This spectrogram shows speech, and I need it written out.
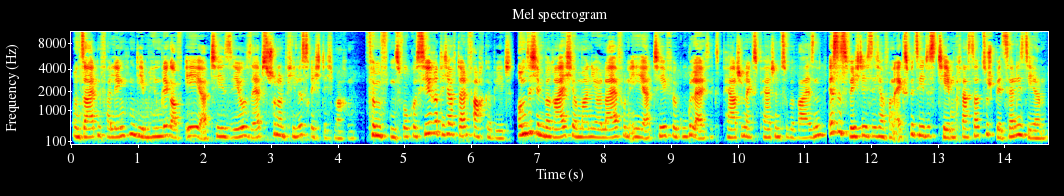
und Seiten verlinken, die im Hinblick auf EEAT SEO selbst schon vieles richtig machen. Fünftens, fokussiere dich auf dein Fachgebiet. Um sich im Bereich Your Money Your Life und EEAT für Google als Experte und Expertin zu beweisen, ist es wichtig, sich auf ein explizites Themencluster zu spezialisieren.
